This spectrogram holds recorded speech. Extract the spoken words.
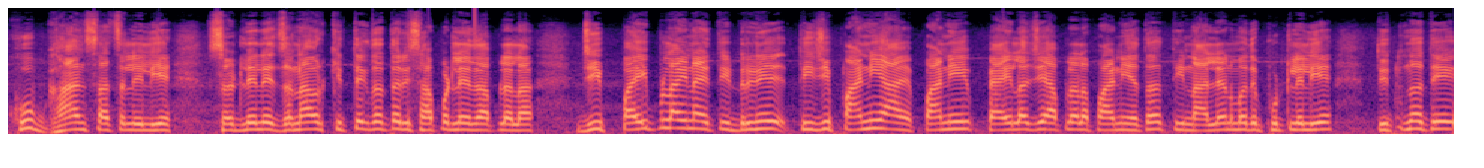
खूप घाण साचलेली आहे. सडलेले जनावर कित्येकदा तरी सापडलेले आपल्याला. जी पाईपलाईन आहे ती ड्रेनेज ती जी पाणी आहे पाणी प्यायला जे आपल्याला पाणी येतं ती नाल्यांमध्ये फुटलेली आहे. तिथनं ते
